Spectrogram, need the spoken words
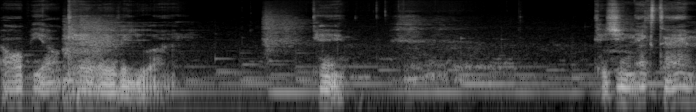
I hope you're okay wherever you are. Okay. Catch you next time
